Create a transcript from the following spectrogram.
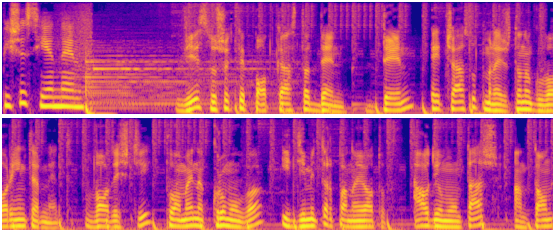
пише CNN. Вие слушахте подкаста Ден. Ден е част от мрежата на Говори Интернет. Водещи Пламена Крумова и Димитър Панайотов. Аудиомонтаж Антон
